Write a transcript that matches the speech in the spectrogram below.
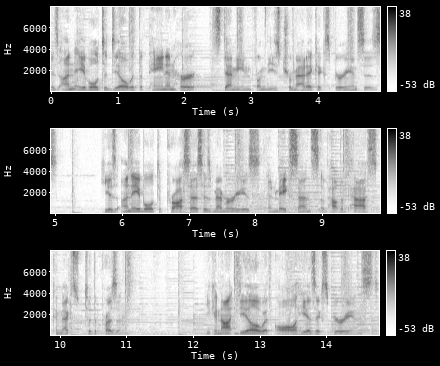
is unable to deal with the pain and hurt stemming from these traumatic experiences. He is unable to process his memories and make sense of how the past connects to the present. He cannot deal with all he has experienced,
